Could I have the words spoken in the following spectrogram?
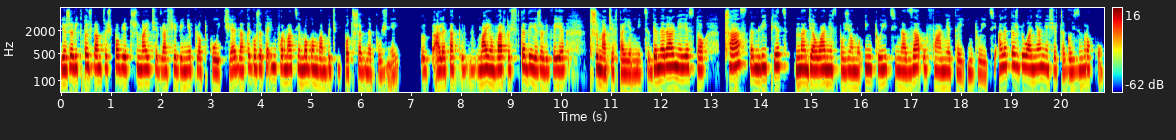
Jeżeli ktoś Wam coś powie, trzymajcie dla siebie, nie plotkujcie, dlatego że te informacje mogą Wam być potrzebne później, ale tak mają wartość wtedy, jeżeli Wy je trzymacie w tajemnicy. Generalnie jest to czas, ten lipiec, na działanie z poziomu intuicji, na zaufanie tej intuicji, ale też wyłanianie się czegoś z mroku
